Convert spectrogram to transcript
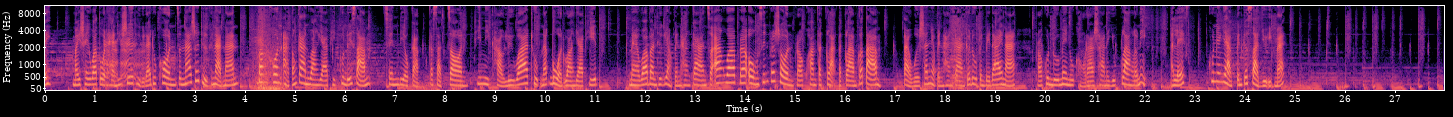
ไม่ใช่ว่าตัวแทนที่เชื่อถือได้ทุกคนจะน่าเชื่อถือขนาดนั้น บางคนอาจต้องการวางยาพิษคุณด้วยซ้ำเช่นเดียวกับกษัตริย์จรที่มีข่าวลือว่าถูกนักบวชวางยาพิษ แม้ว่าบันทึกอย่างเป็นทางการจะอ้างว่าพระองค์สิ้นพระชนม์เพราะความตะกละตะกรามก็ตาม แต่เวอร์ชันอย่างเป็นทางการก็ดูเป็นไปได้นะ เพราะคุณรู้เมนูของราชาในยุคกลางแล้วนี่ อเล็กซ์ คุณยังอยากเป็นกษัตริย์อยู่อีกไหม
